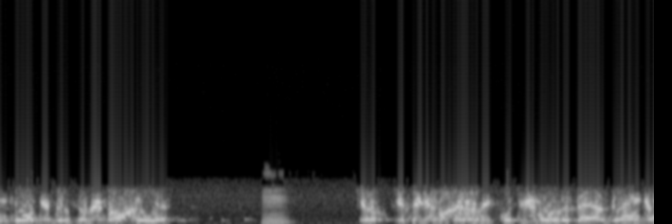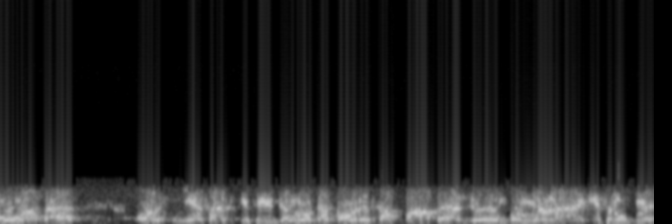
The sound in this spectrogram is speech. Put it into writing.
हिंदुओं की बिल्कुल भी परवाह नहीं है। कि किसी के बारे में भी कुछ भी बोल देते हैं, जो उनके मुँह में आता है। और ये शायद किसी जन्मों का कांग्रेस का पाप है, जो उनको मिल रहा है इस रूप में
